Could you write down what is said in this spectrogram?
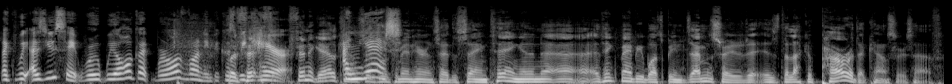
Like we, as you say, we're, we all got we're all running because but we F- care. Fine Gael councillors yet, will come in here and say the same thing, and uh, I think maybe what's been demonstrated is the lack of power that councillors have.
